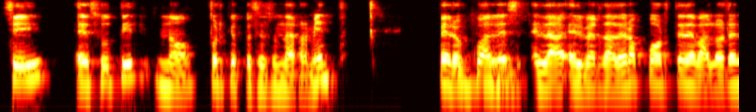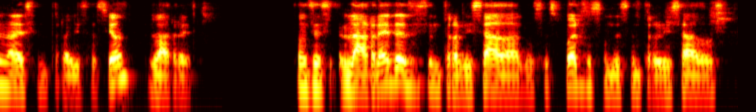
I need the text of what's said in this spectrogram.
Sí. ¿Es útil? No, porque pues es una herramienta. Pero ¿cuál es el, el verdadero aporte de valor en la descentralización? La red. Entonces, la red es descentralizada, los esfuerzos son descentralizados,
